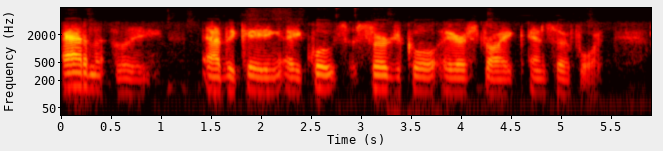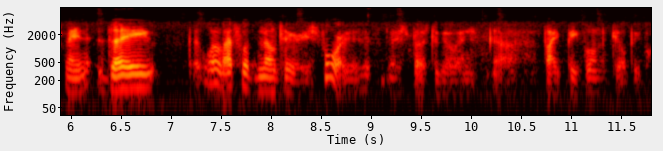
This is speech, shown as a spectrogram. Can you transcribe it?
adamantly advocating a quote surgical airstrike and so forth. I mean, they well, that's what the military is for. They're supposed to go and uh, fight people and kill people.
